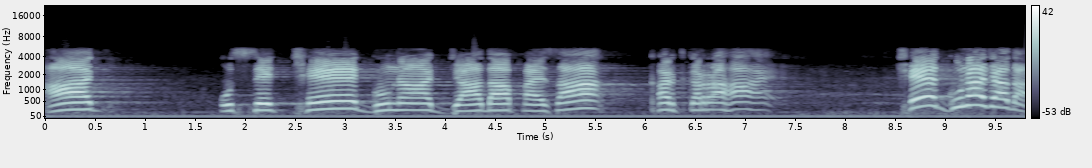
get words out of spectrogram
आज उससे छह गुना ज़्यादा पैसा खर्च कर रहा है। छह गुना ज़्यादा।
